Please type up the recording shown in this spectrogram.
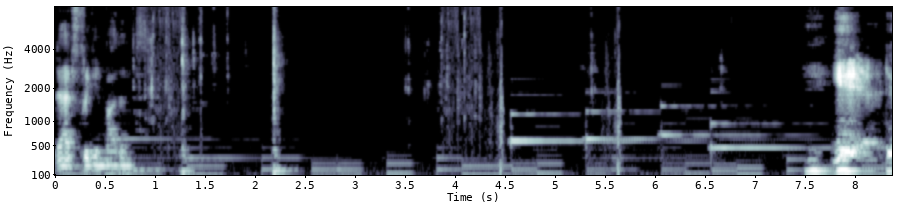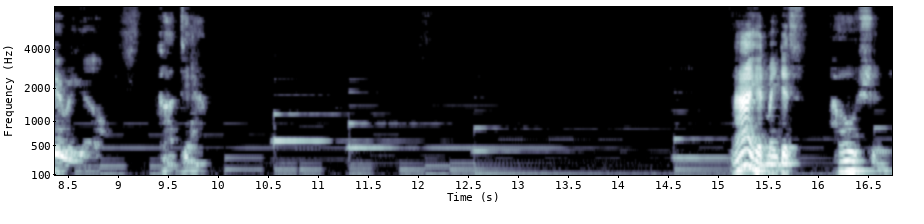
That freaking buttons. Yeah, there we go. God damn. Now I can make this potion.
